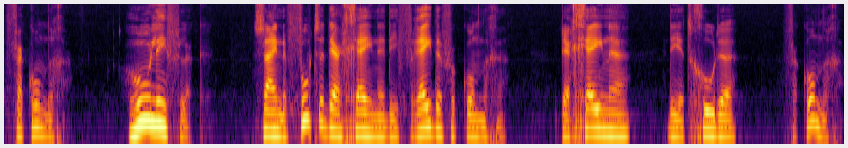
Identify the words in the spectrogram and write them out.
verkondigen. Hoe lieflijk zijn de voeten dergene die vrede verkondigen, dergene die het goede verkondigen.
